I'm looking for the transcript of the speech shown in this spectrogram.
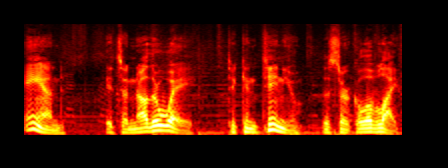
And it's another way to continue the circle of life.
